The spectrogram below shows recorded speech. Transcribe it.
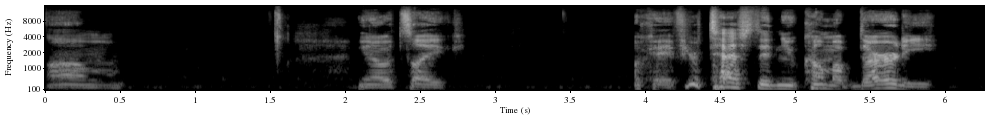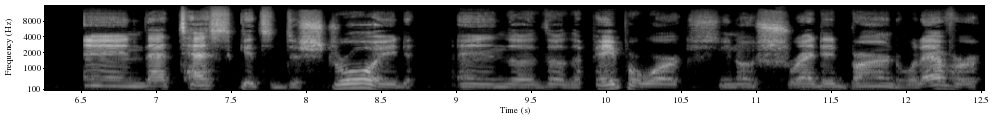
Um, you know, it's like, okay, if you're tested and you come up dirty and that test gets destroyed and the, the, the paperwork's, you know, shredded, burned, whatever,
